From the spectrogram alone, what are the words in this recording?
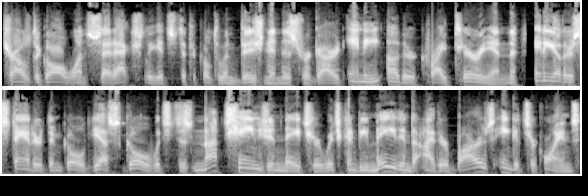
Charles de Gaulle once said, actually, it's difficult to envision in this regard any other criterion, any other standard than gold. Yes, gold, which does not change in nature, which can be made into either bars, ingots, or coins,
